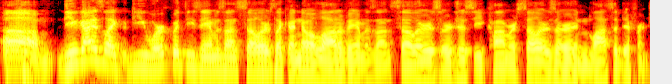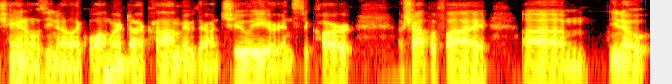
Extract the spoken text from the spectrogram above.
um, do you guys like? Do you work with these Amazon sellers? Like, I know a lot of Amazon sellers or just e-commerce sellers are in lots of different channels. You know, like mm-hmm. Walmart.com. Maybe they're on Chewy or Instacart, or Shopify. Um, you know,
